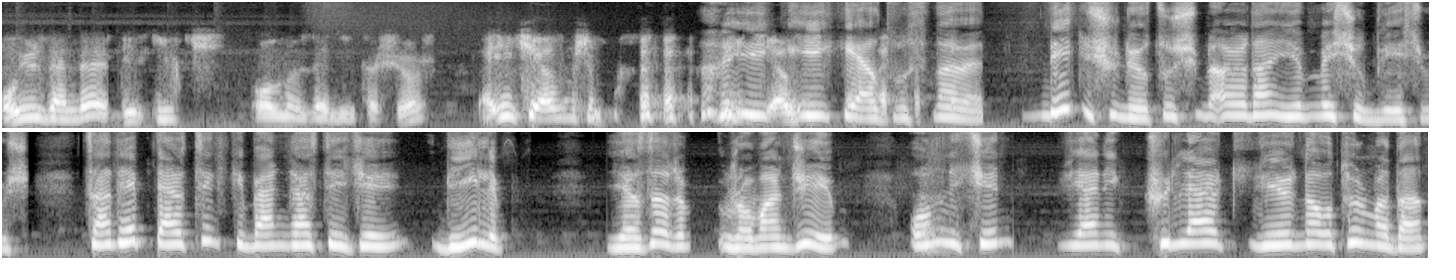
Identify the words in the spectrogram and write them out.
O yüzden de bir ilk olma özelliği taşıyor. Ya iyi ki yazmışım. İyi ki iyi, yazmışım. iyi ki yazmışsın evet. Ne düşünüyorsun şimdi aradan 25 yıl geçmiş. Sen hep dersin ki ben gazeteci değilim. Yazarım, romancıyım. Onun için yani küller yerine oturmadan,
